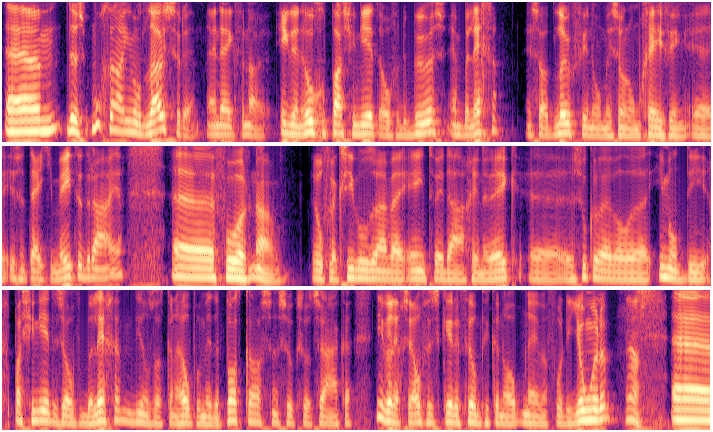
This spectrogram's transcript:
Ehm, dus mocht er nou iemand luisteren en denken van, nou, ik ben heel gepassioneerd over de beurs en beleggen. En zou het leuk vinden om in zo'n omgeving eh eens een tijdje mee te draaien. Eh, voor, nou, heel flexibel zijn wij, één, twee dagen in de week. Eh, zoeken wij wel eh, iemand die gepassioneerd is over beleggen. Die ons wat kan helpen met de podcast en zulke soort zaken. Die wellicht zelf eens een keer een filmpje kan opnemen voor de jongeren. Ja. Eh,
